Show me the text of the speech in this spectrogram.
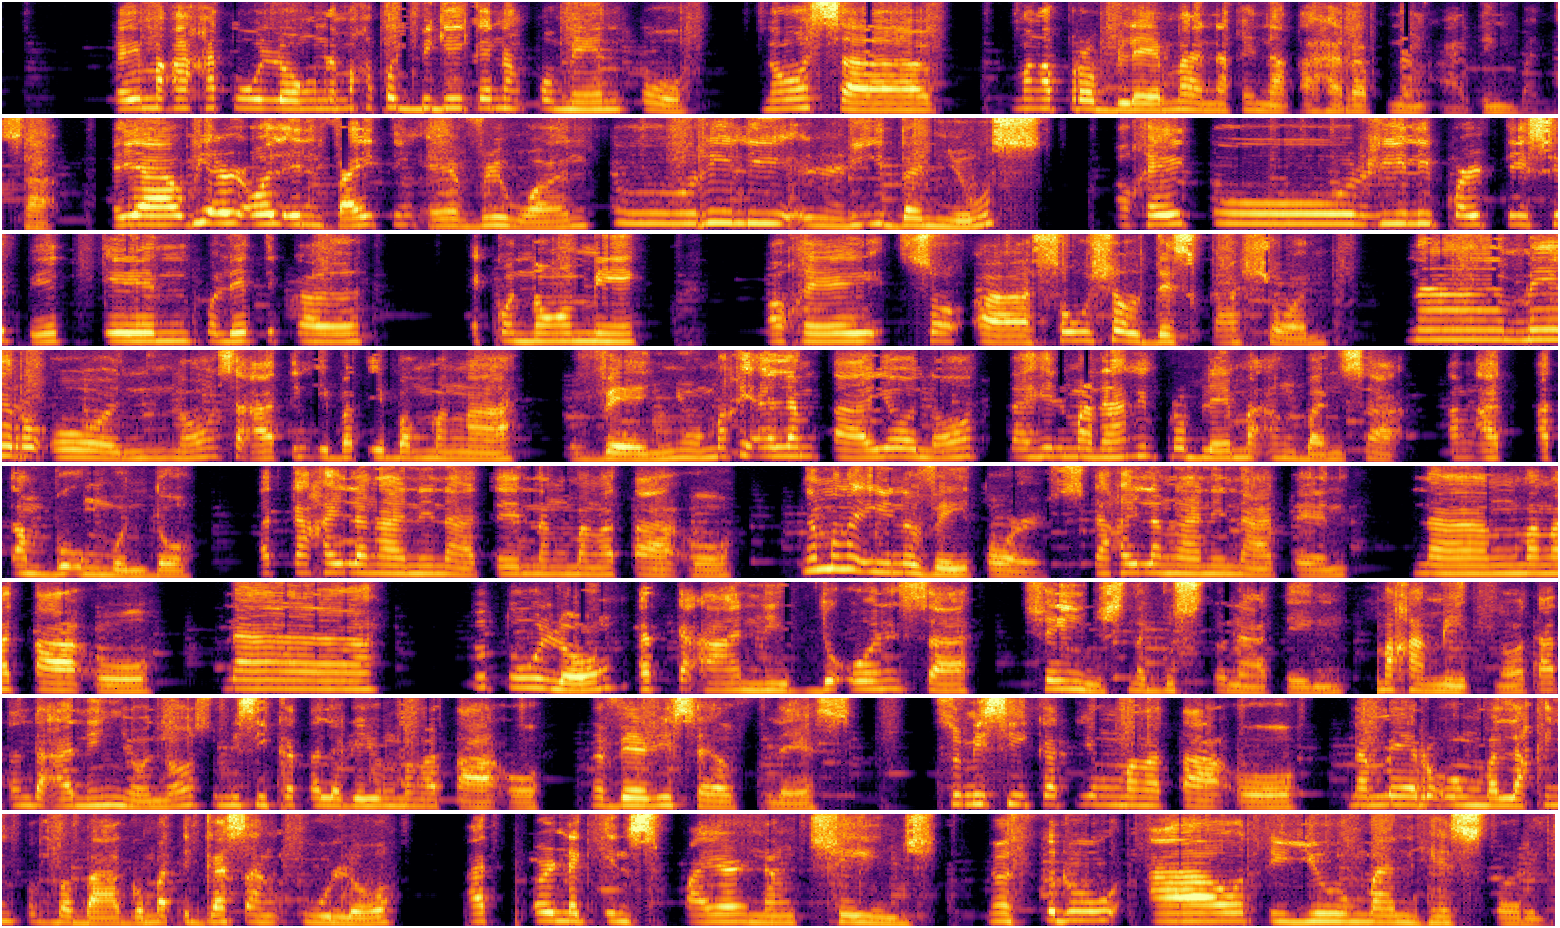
Kaya makakatulong na makapagbigay ka ng komento no sa mga problema na kinakaharap ng ating bansa. Kaya we are all inviting everyone to really read the news, okay, to really participate in political, economic, okay, so uh, social discussion na meron no sa ating iba't ibang mga venue. Makialam tayo no dahil maraming problema ang bansa ang at, at ang buong mundo at kakailanganin natin ng mga tao ng mga innovators. Kakailanganin natin ng mga tao na tutulong at kaanib doon sa change na gusto nating makamit, no? Tatandaan ninyo, no? Sumisikat talaga yung mga tao na very selfless. Sumisikat yung mga tao na merong malaking pagbabago, matigas ang ulo at or nag-inspire ng change no, throughout human history.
